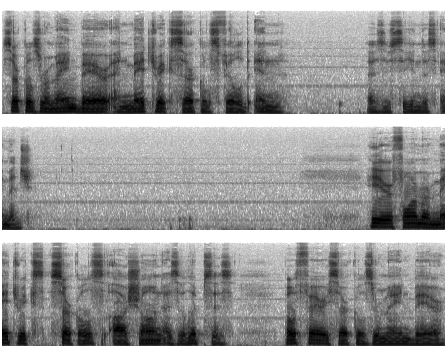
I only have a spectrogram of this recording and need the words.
Circles remained bare and matrix circles filled in, as you see in this image. Here, former matrix circles are shown as ellipses. Both fairy circles remain bare.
